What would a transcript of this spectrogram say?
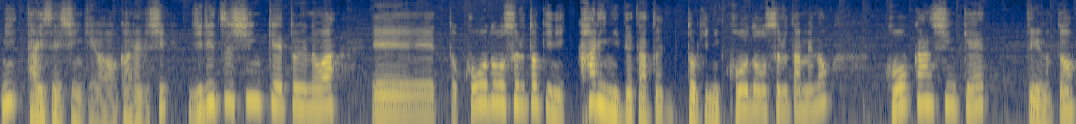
に体制神経は分かれるし、自律神経というのは、えー、っと、行動するときに、狩りに出たときに行動するための交感神経っていうのと、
